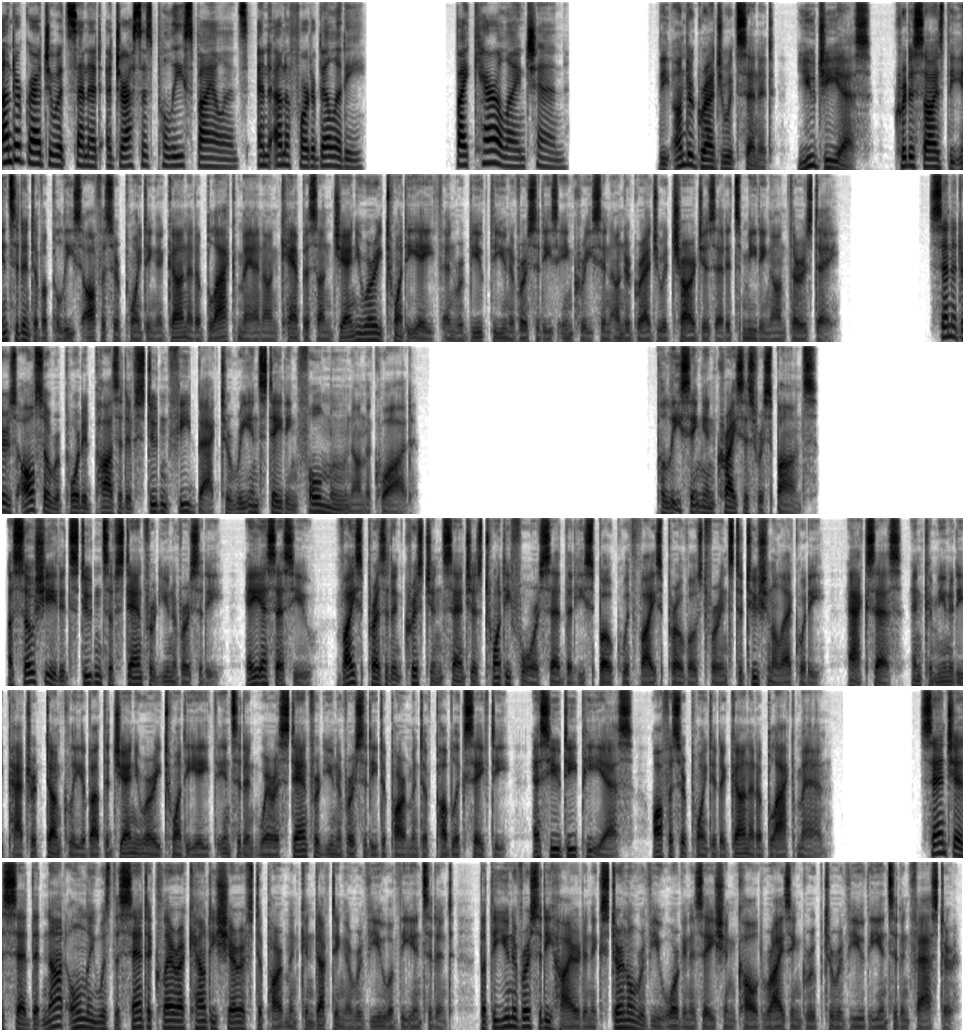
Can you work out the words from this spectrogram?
Undergraduate Senate addresses police violence and unaffordability. By Caroline Chen. The Undergraduate Senate, UGS, criticized the incident of a police officer pointing a gun at a black man on campus on January 28 and rebuked the university's increase in undergraduate charges at its meeting on Thursday. Senators also reported positive student feedback to reinstating full moon on the quad. Policing and crisis response. Associated Students of Stanford University, ASSU, Vice President Christian Sanchez 24 said that he spoke with Vice Provost for Institutional Equity, Access, and Community Patrick Dunkley about the January 28 incident where a Stanford University Department of Public Safety, SUDPS, officer pointed a gun at a black man. Sanchez said that not only was the Santa Clara County Sheriff's Department conducting a review of the incident, but the university hired an external review organization called Rising Group to review the incident faster.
